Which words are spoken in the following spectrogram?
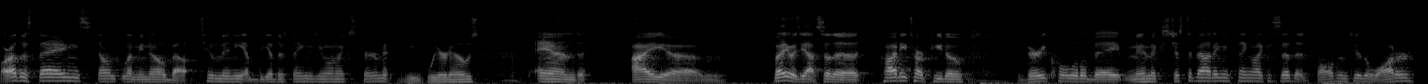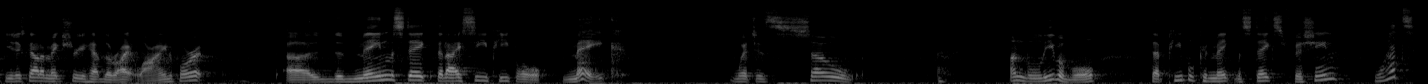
or other things. Don't let me know about too many of the other things you want to experiment, you weirdos. And I, um, but anyways, yeah. So the tiny torpedo, very cool little bait, mimics just about anything, like I said, that falls into the water. You just got to make sure you have the right line for it. Uh, the main mistake that I see people make, which is so unbelievable that people can make mistakes fishing. What?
